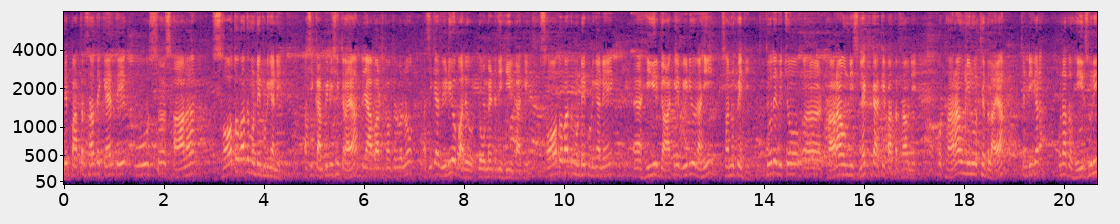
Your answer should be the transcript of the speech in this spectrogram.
ਤੇ ਪਾਤਰ ਸਾਹਿਬ ਦੇ ਕਹਿਣ ਤੇ ਉਸ ਸਾਲ 100 ਤੋਂ ਵੱਧ ਮੁੰਡੇ ਕੁੜੀਆਂ ਨੇ। ਅਸੀਂ ਕੰਪੀਟੀਸ਼ਨ ਕਰਾਇਆ ਪੰਜਾਬ ਆਰਟਸ ਕਾਉਂਸਲ ਵੱਲੋਂ। ਅਸੀਂ ਕਿਹਾ ਵੀਡੀਓ ਪਾ ਦਿਓ 2 ਮਿੰਟ ਦੀ ਹੀਰ ਗਾ ਕੇ। 100 ਤੋਂ ਵੱਧ ਮੁੰਡੇ ਕੁੜੀਆਂ ਨੇ ਹੀਰ ਗਾ ਕੇ ਵੀਡੀਓ ਰਾਹੀਂ ਸਾਨੂੰ ਭੇਜੀ ਤੇ ਉਹਦੇ ਵਿੱਚੋਂ ਅ, 18 19 ਸਿਲੈਕਟ ਕਰਕੇ ਪਾਤਰ ਸਾਹਿਬ ਨੇ ਉਹ 18 19 ਨੂੰ ਉੱਥੇ ਬੁਲਾਇਆ ਚੰਡੀਗੜ੍ਹ। ਉਹਨਾਂ ਤੋਂ ਹੀਰ ਸੁਣੀ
